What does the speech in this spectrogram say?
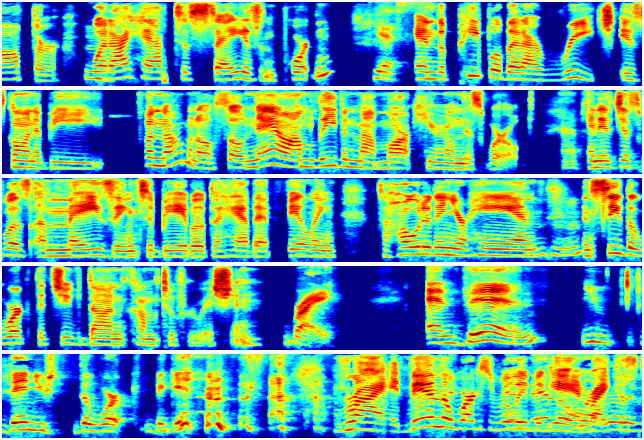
author what Mhm. i have to say is important yes. and the people that i reach is going to be phenomenal so now i'm leaving my mark here on this world Absolutely. and it just was amazing to be able to have that feeling to hold it in your hand Mhm. and see the work that you've done come to fruition right. And then you then you the work begins. Right. Then the works really And then the began work right because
